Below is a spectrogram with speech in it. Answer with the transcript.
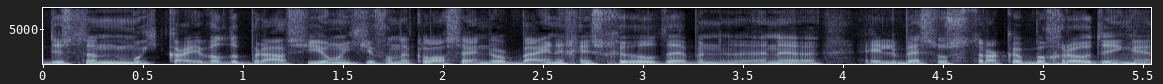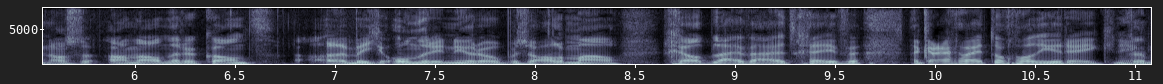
dus dan moet, je- kan je wel de braafste jongetje van de klas zijn door bijna geen schuld te hebben. Een, een, eh, hele best wel strakke begroting. Mhm. En als aan de andere kant een beetje onderin Europa ze allemaal geld blijven uitgeven, dan krijgen wij toch wel die rekening. In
